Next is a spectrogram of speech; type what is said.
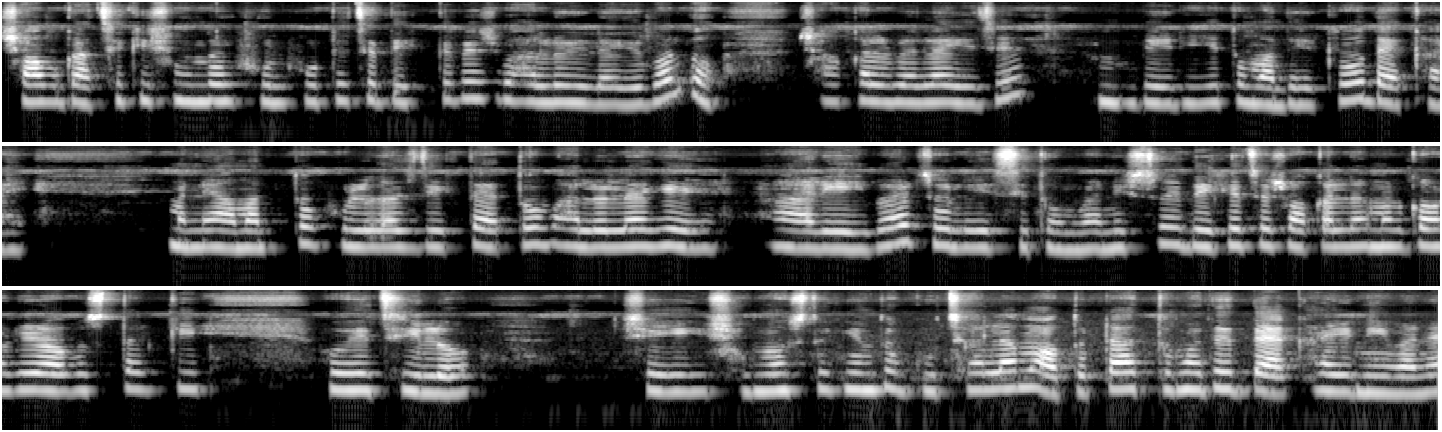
সব গাছে কি সুন্দর ফুল ফুটেছে, দেখতে বেশ ভালোই লাগে, বলো? সকালবেলা এই যে বেরিয়ে তোমাদেরকেও দেখায় মানে আমার তো ফুল গাছ দেখতে এত ভালো লাগে। আর এইবার চলে এসেছি তোমরা, নিশ্চয়ই দেখেছ সকালে আমার ঘরের অবস্থা কি হয়েছিল। সেই সমস্ত কিন্তু গুছালাম, অতটা তোমাদের দেখায়নি মানে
